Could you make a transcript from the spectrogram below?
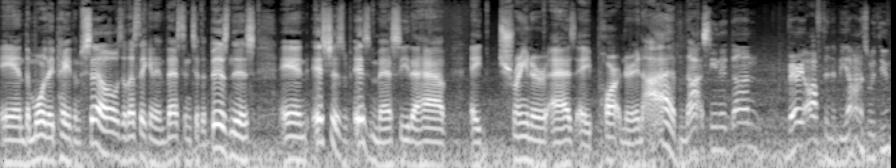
And the more they pay themselves the less they can invest into the business. And it's just it's messy to have a trainer as a partner. And i have not seen it done very often to be honest with you.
